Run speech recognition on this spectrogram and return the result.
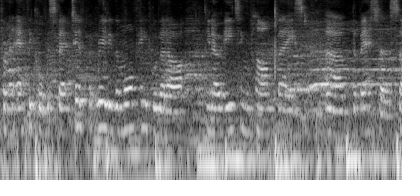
from an ethical perspective, but really, the more people that are, you know, eating plant based, um, the better. So,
